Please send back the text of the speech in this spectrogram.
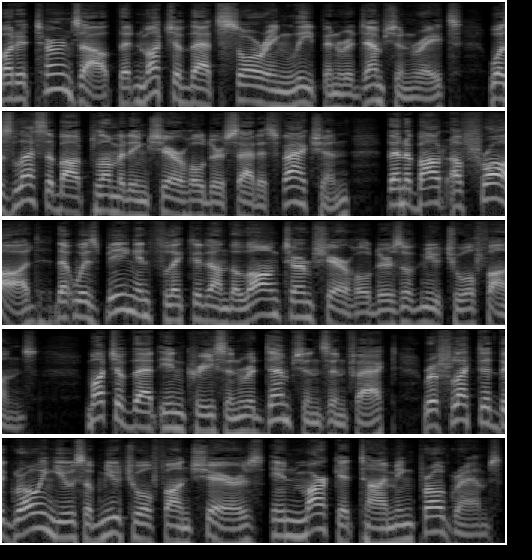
But it turns out that much of that soaring leap in redemption rates was less about plummeting shareholder satisfaction than about a fraud that was being inflicted on the long term shareholders of mutual funds. Much of that increase in redemptions, in fact, reflected the growing use of mutual fund shares in market timing programs,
